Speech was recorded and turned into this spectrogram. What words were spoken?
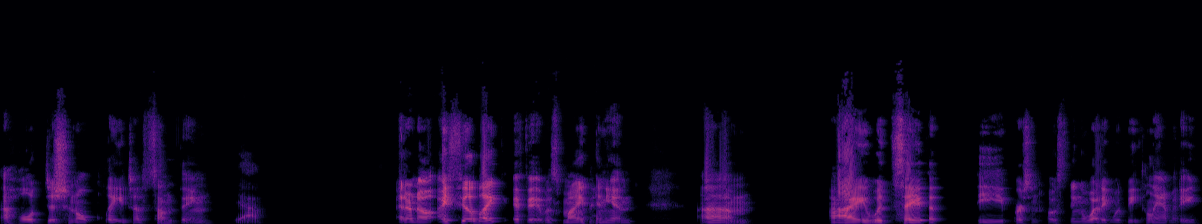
a whole additional plate of something. Yeah. I don't know. I feel like if it was my opinion, um, I would say that the person hosting a wedding would be Calamity.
